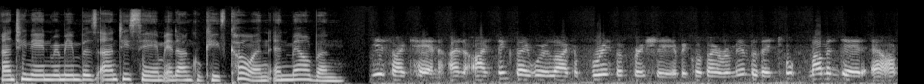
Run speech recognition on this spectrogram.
Auntie Nan remembers Auntie Sam and Uncle Keith Cohen in Melbourne. Yes, I can. And I think they were like a breath of fresh air because I remember they took mum and dad out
